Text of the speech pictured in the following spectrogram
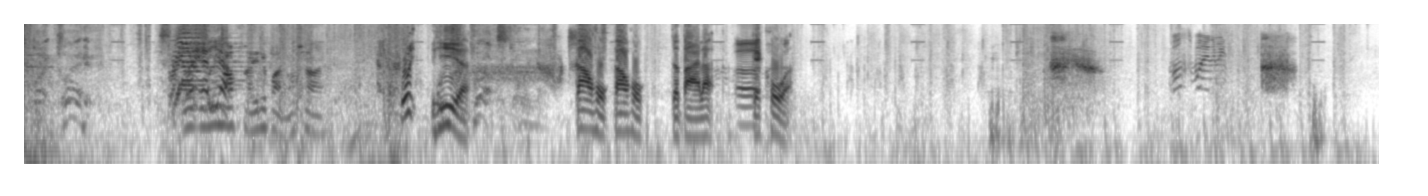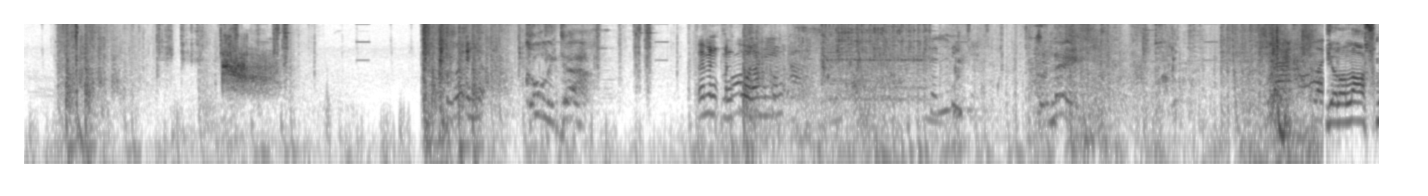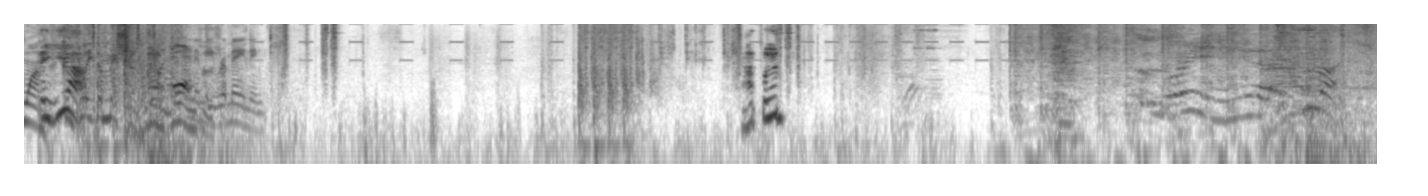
Spike planted. เราไม่รับไฟดีกว่าน้องชาย อุ้ยเฮีย Drugs. เก้าหกเก้าหกจะตายละเออ แกคโคอะเฮ้ยไอ้เหี้ย Cooling down. เฮ้ยมันมันโกงแล้วมันโกงแล้ว Deleted. Grenade. You're the last one. Hey, yeah. Complete the mission. แม่งห้อง Enemy เถอะ remaining. ชาร์จปืน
